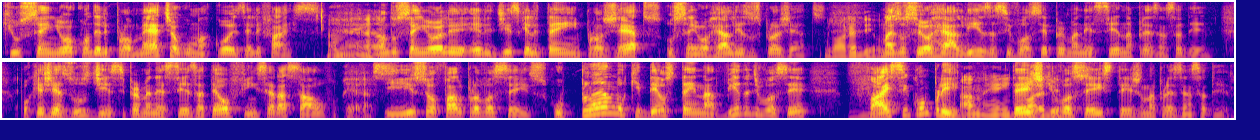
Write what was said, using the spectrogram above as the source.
que o Senhor, quando ele promete alguma coisa, ele faz. Amém. É. Quando o Senhor ele, ele diz que ele tem projetos, o Senhor realiza os projetos. Glória a Deus. Mas o Senhor realiza se você permanecer na presença dele. Porque Jesus disse: se permaneceres até o fim, será salvo. Yes. E isso eu falo para vocês. O plano que Deus tem na vida de você vai se cumprir, Amém. desde que você esteja na presença dele.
